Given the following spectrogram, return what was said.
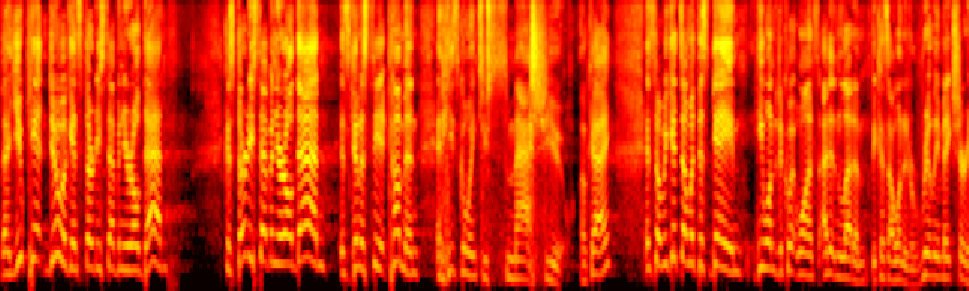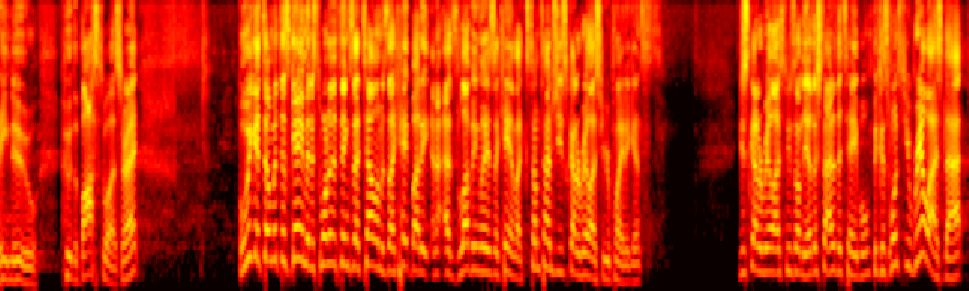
that you can't do against 37 year old dad. Because 37 year old dad is gonna see it coming and he's going to smash you, okay? And so we get done with this game. He wanted to quit once. I didn't let him because I wanted to really make sure he knew who the boss was, right? But we get done with this game, and it's one of the things I tell him is like, hey, buddy, and as lovingly as I can, like sometimes you just gotta realize who you're playing against. You just gotta realize who's on the other side of the table, because once you realize that,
